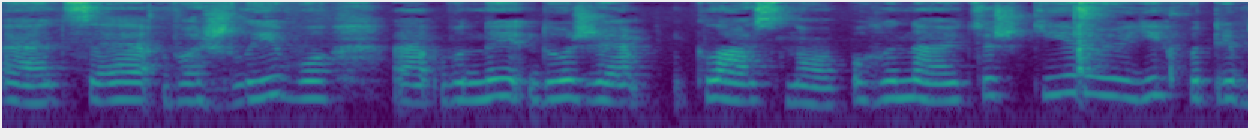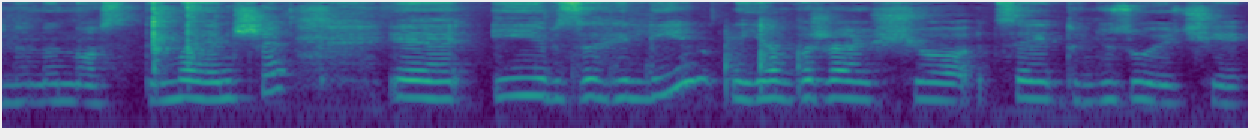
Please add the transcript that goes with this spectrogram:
е, це важливо, е, вони дуже класно поглинаються шкірою, їх потрібно наносити менше. Е, і взагалі я вважаю, що цей тонізуючий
